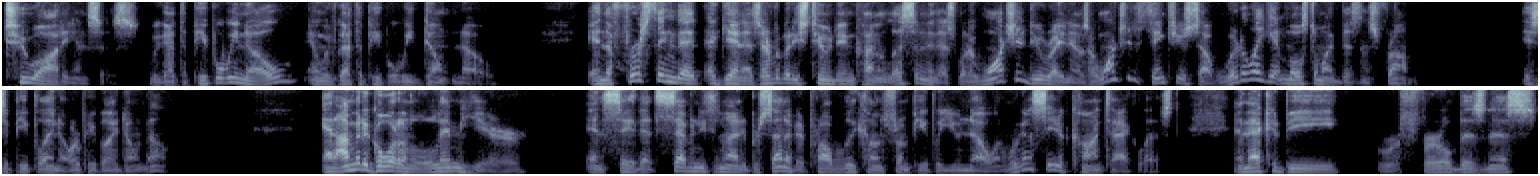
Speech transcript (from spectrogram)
two audiences. We got the people we know, and we've got the people we don't know. And the first thing that, again, as everybody's tuned in, kind of listening to this, what I want you to do right now is I want you to think to yourself, where do I get most of my business from? Is it people I know or people I don't know? And I'm going to go out on a limb here and say that 70 to 90% of it probably comes from people you know. And we're going to see your contact list. And that could be referral business,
